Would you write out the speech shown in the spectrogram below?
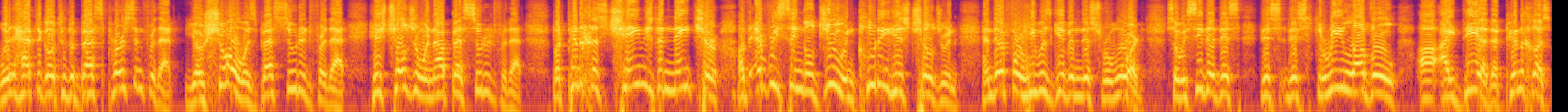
had to go to the best person for that. Yoshua was best suited for that. His children were not best suited for that. But Pinchas changed the nature of every single Jew, including his children, and therefore he was given this reward. So we see that this, this, this three level uh, idea that Pinchas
